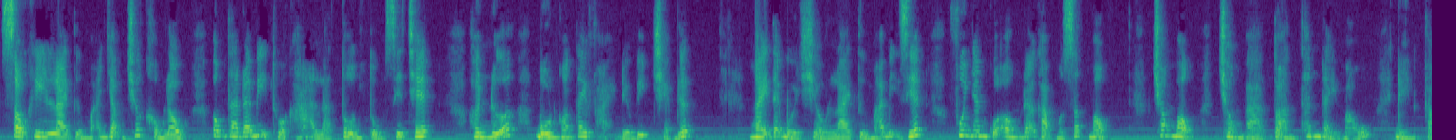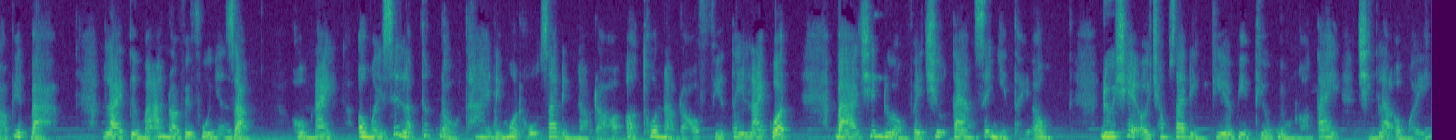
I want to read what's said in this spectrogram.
Sau khi Lai từ Mã nhậm chức không lâu, ông ta đã bị thuộc hạ là Tôn Tùng giết chết. Hơn nữa, bốn ngón tay phải đều bị chém đứt. Ngay tại buổi chiều Lai từ Mã bị giết, phu nhân của ông đã gặp một giấc mộng. Trong mộng, chồng bà toàn thân đầy máu, đến cáo biệt bà. Lai từ Mã nói với phu nhân rằng, hôm nay ông ấy sẽ lập tức đầu thai đến một hộ gia đình nào đó ở thôn nào đó phía tây Lai quận. Bà trên đường về chịu tang sẽ nhìn thấy ông. Đứa trẻ ở trong gia đình kia bị thiếu bốn ngón tay chính là ông ấy.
